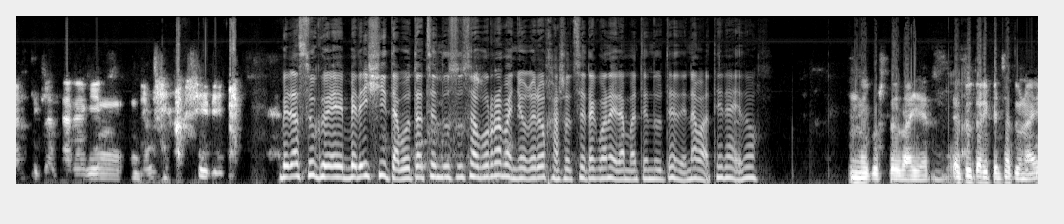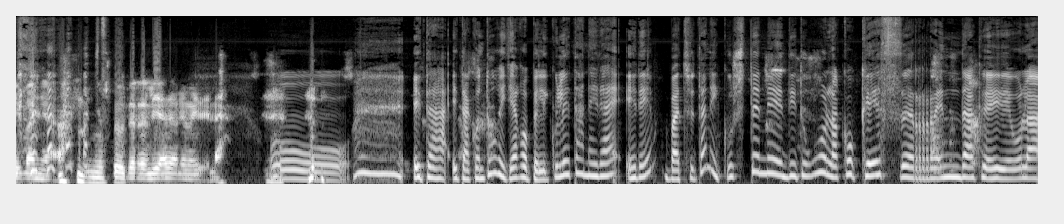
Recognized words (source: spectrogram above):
berziklatzearekin diusiko zirik. Berazuk e, bere isita botatzen duzu zaborra, baino gero jasotzerakoan eramaten dute dena batera edo. Nik uste dut baiet. Ez dut hori pentsatu nahi, baina nik uste dut errealitatea bai dela. Oh. Eta, eta kontu gehiago, pelikuletan era, ere, batzuetan ikusten eh, ditugu olako kez zerrendak, e, ola,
